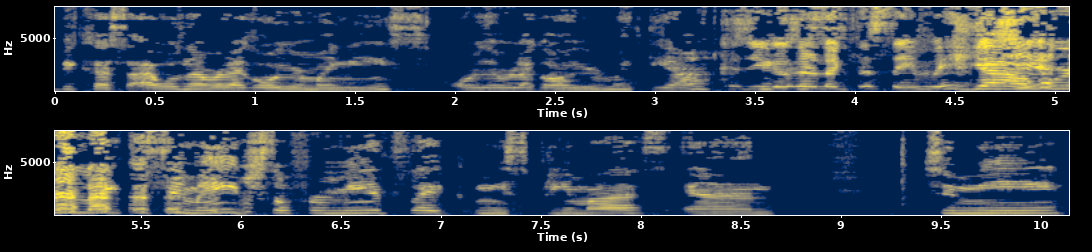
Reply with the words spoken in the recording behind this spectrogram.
because I was never like, oh, you're my niece, or they were like, oh, you're my tia. Because you guys are like the same age. yeah, we're like the same age. So for me, it's like mis primas, and to me,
